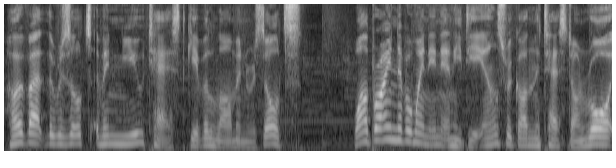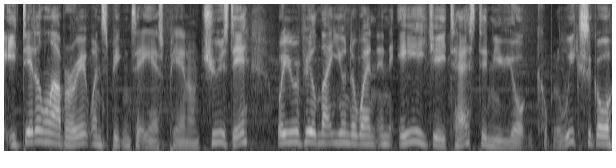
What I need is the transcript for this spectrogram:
However, the results of a new test gave alarming results. While Bryan never went into any details regarding the test on Raw, he did elaborate when speaking to ESPN on Tuesday, where he revealed that he underwent an EEG test in New York a couple of weeks ago,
